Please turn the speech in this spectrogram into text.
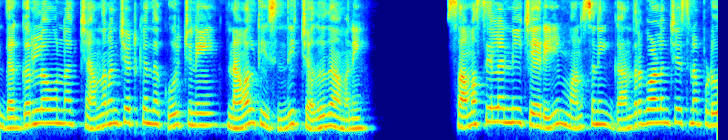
దగ్గరలో ఉన్న చందనం చెట్టు కింద కూర్చుని నవల తీసింది చదువుదామని. సమస్యలన్నీ చేరి మనసుని గందరగోళం చేసినప్పుడు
